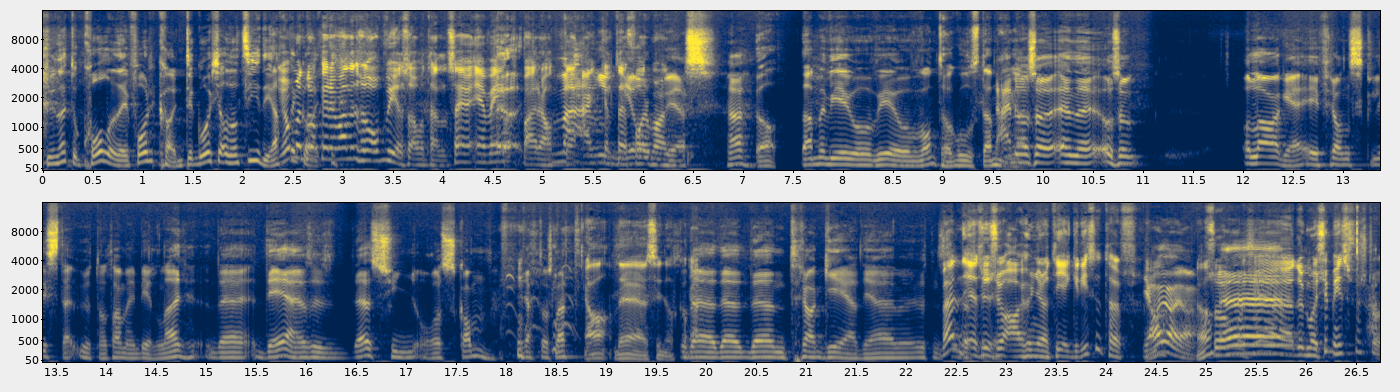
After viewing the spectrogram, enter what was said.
Du nødt til å calle det i forkant. Det går ikke an å si det i Jo, men dere er veldig så obvious av og til, så jeg, jeg vet bare at det er enkelte former. Ja. Nei, men vi er, jo, vi er jo vant til å ha god stemning. Nei, men altså, en, eh, altså Å lage ei fransk liste uten å ta med bilen der, det, det, er, det er synd og skam, rett og slett. Ja, det er synd. og Det, det, det er en tragedie uten Men jeg syns jo A110 er grisetøff. Ja, ja, ja. Så du må Eh, ikke, du må ikke misforstå.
